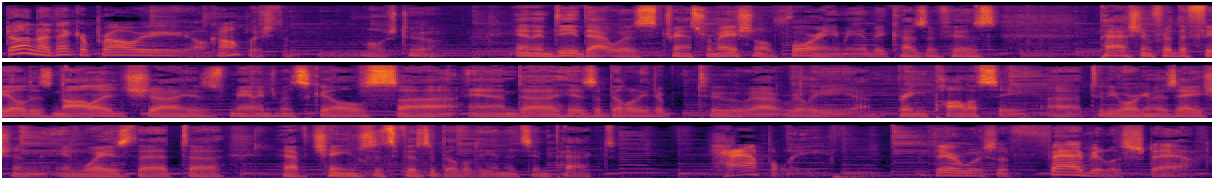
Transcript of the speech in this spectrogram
done. I think I probably accomplished the most too. And indeed, that was transformational for AMIA because of his passion for the field, his knowledge, uh, his management skills, uh, and uh, his ability to, to uh, really uh, bring policy uh, to the organization in ways that have changed its visibility and its impact. Happily, there was a fabulous staff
